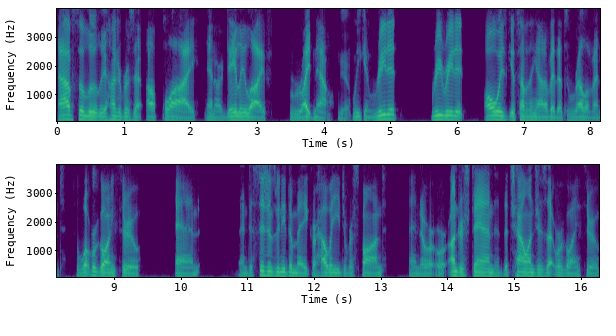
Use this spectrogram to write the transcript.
absolutely 100% apply in our daily life right now. Yeah. We can read it, reread it, always get something out of it that's relevant to what we're going through and and decisions we need to make or how we need to respond and or, or understand the challenges that we're going through.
